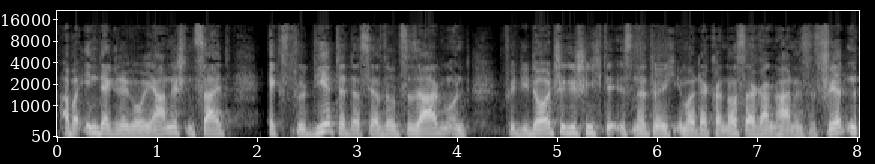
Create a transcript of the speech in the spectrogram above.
aber in der gregorianischen Zeit explodierte das ja sozusagen und für die deutsche Geschichte ist natürlich immer der Kanossergang Heinrichs IV.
